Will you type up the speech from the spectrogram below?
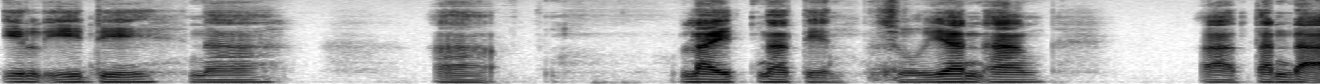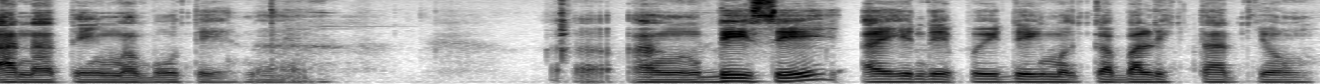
LED na ah, light natin. So yan ang ah, tandaan nating mabuti na ah, ang DC ay hindi pwedeng magkabaliktad yung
